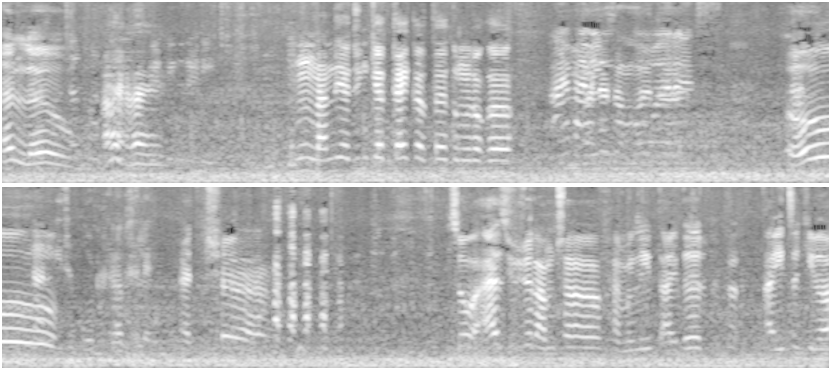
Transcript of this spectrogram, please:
hello hi hi Nandi Ajinkya काय करताय तुम्ही लोक? ओ. पोट खराब अच्छा. सो ॲज युजल आमच्या फॅमिलीत आयदर आईचं किंवा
